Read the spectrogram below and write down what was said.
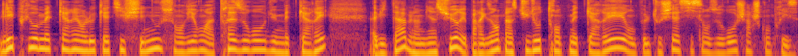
Les prix au mètre carré en locatif chez nous sont environ à 13 euros du mètre carré, habitable hein, bien sûr. Et par exemple, un studio de 30 mètres carrés, on peut le toucher à 600 euros, charges comprises.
